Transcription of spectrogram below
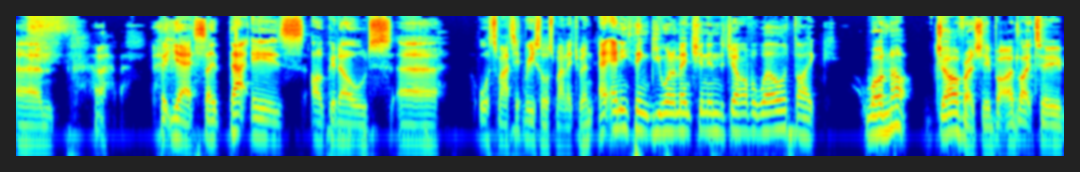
Um, but yeah, so that is our good old uh, automatic resource management. A- anything you want to mention in the Java world, like? Well, not Java actually, but I'd like to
